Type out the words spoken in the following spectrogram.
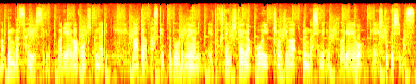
ま、運が左右する割合は大きくなり、まあ、あとはバスケットボールのように、え得点機会が多い競技は運が占める割合を、え低くします。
